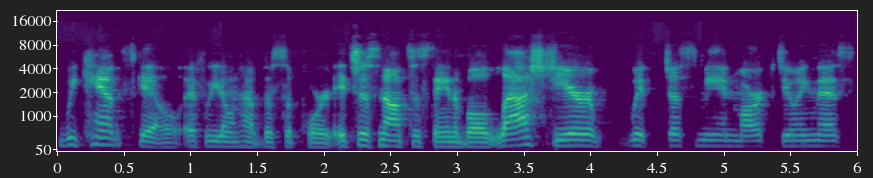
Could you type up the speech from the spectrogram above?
we can't scale if we don't have the support it's just not sustainable last year with just me and mark doing this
